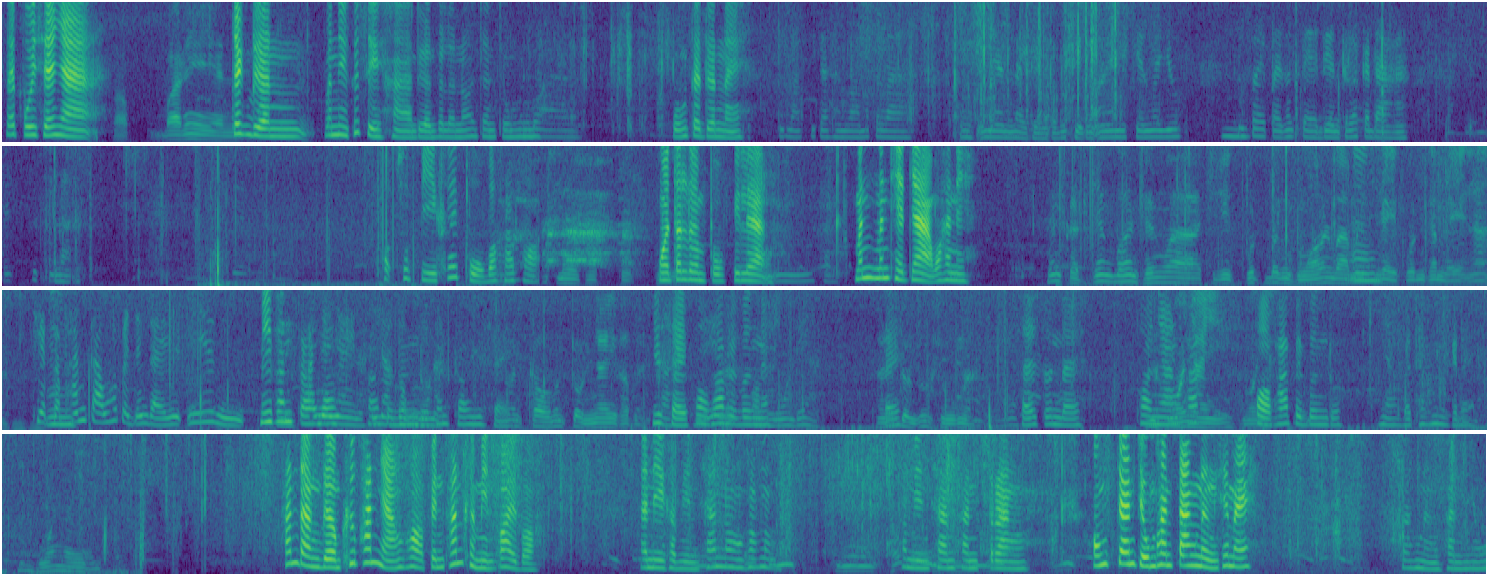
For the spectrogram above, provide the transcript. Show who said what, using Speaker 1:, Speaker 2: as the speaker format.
Speaker 1: ใส่ปุ๋ยเสียหญ้า
Speaker 2: บ้านนี้
Speaker 1: จักเดือนวันนี้คือสิหาเดือนไปแล้วเนาะอาจันจุงมันบ่ปลูกแต่เดือนไหน
Speaker 3: ตุลาพฤศจิกาธันวามกราโอ้ยแม่นหลายเดือนก็บ่ถึงแล้วอันนี้มีเขียนไว้อยู่ต้องใส่ไปตั้งแต่เดือนกรกฎาคมละ
Speaker 1: พอสุปีเคยปลูกบ่คะพ่อ
Speaker 2: โม่ครับปลูก
Speaker 1: หัวแตะเริ่มปลูกปีแรก
Speaker 3: อืมค่ะ
Speaker 1: มันมันเฮ็ดยากบ่คะนี่
Speaker 2: มันเกิดยังบ่ถึงว่าสิได้ขุดเบิ่งหัวมันว่ามัน
Speaker 1: อืม
Speaker 2: สิได้ผลสำเร็จนะ
Speaker 3: เทียบกับพันธุ์เก่าว่าเป็นจังไดนี่
Speaker 1: มีพันธุ์เก่า
Speaker 3: พัน
Speaker 1: บ่
Speaker 3: ธุ์ใหญ่ๆนะ
Speaker 1: พา
Speaker 3: ที่
Speaker 1: ไป
Speaker 3: นา
Speaker 1: เบิ่งดู
Speaker 3: ดู
Speaker 1: พั
Speaker 3: นะ
Speaker 1: นธุ์เก่าอยู่ไส
Speaker 2: มันเก่ามันต้นใหญ่ครับน่ะ
Speaker 1: อยู่ไสพ่อพาไปเบิ่งนะ
Speaker 3: ขอเด้อ
Speaker 2: อันนี้ต้นสูงๆน่ะ
Speaker 1: ไสต้นใดพ่อยาง
Speaker 2: หัว
Speaker 1: พา
Speaker 2: ใหญ่หัว
Speaker 1: พ่อ
Speaker 2: ใหญ่
Speaker 1: พาไปเบิ่งดูยางไปทางนี้ก็ได้
Speaker 2: หัวใหญ่
Speaker 1: พันธุ์ดังเดิมคือพันธุ์หยังพ่อเป็นพันธุ์ขมิ้นอ้อยบ่อันนี้ขมิ้นชันน้องเฮาเนาะ
Speaker 2: กินมันเขา
Speaker 1: ขมิ้นชันพันตรัง ของจันจุ๋มพันตังหนึ่งใช่ไหมตังหนึ่งพันนิ้ว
